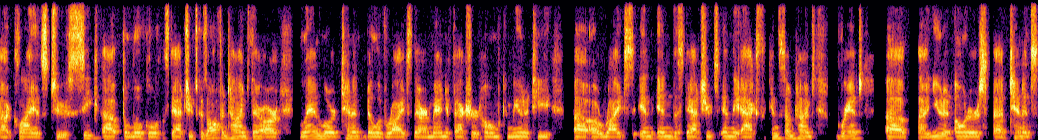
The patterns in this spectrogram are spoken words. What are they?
uh, clients to seek out the local statutes because oftentimes there are landlord tenant bill of rights, there are manufactured home community uh, uh, rights in, in the statutes, in the acts that can sometimes grant uh, uh, unit owners, uh, tenants,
